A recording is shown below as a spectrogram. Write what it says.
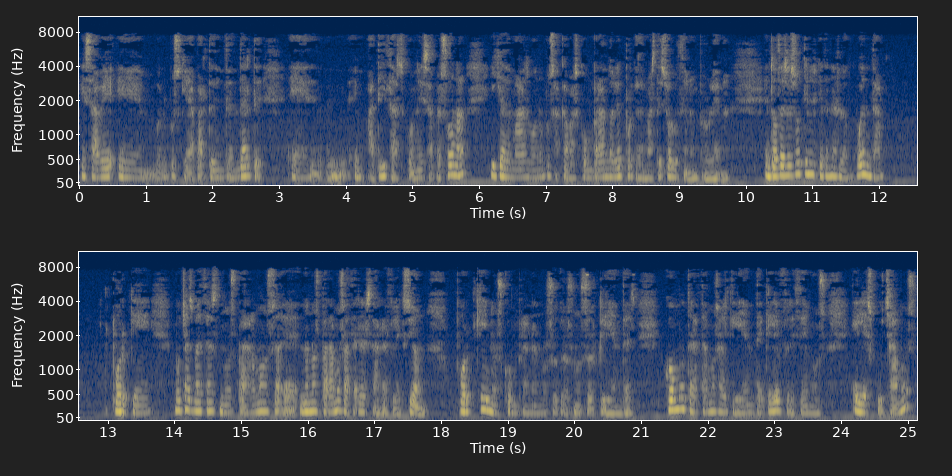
que sabe, bueno, pues que aparte de entenderte, eh, empatizas con esa persona y que además, bueno, pues acabas comprándole porque además te soluciona un problema. Entonces eso tienes que tenerlo en cuenta porque muchas veces nos paramos, eh, no nos paramos a hacer esa reflexión. ¿Por qué nos compran a nosotros nuestros clientes? ¿Cómo tratamos al cliente? ¿Qué le ofrecemos? ¿Le escuchamos?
